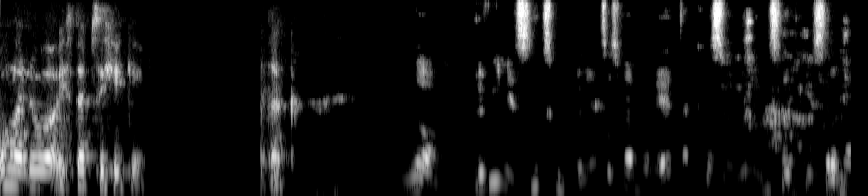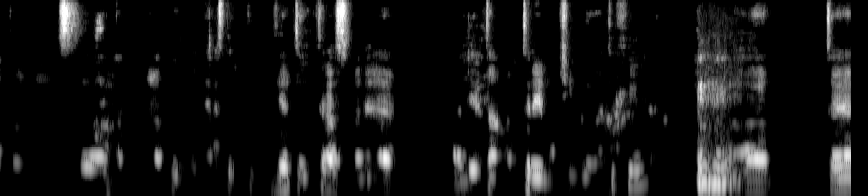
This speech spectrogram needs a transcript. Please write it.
pohledu a i z té psychiky? Tak. No, první měsíc úplně, co jsme byli, tak jsme měli výsledky srovnatelné s takovou nějakou hodně restriktivní dietou, která se jmenuje dieta Anthony Machinglové, tuším. Mm-hmm. A to je,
